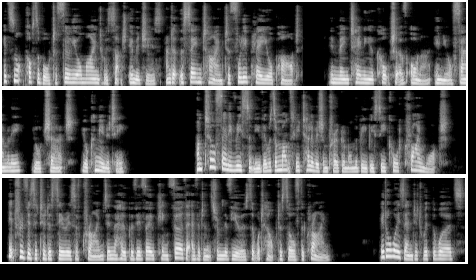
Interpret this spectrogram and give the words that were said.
It's not possible to fill your mind with such images and at the same time to fully play your part in maintaining a culture of honour in your family, your church, your community. Until fairly recently, there was a monthly television programme on the BBC called Crime Watch, it revisited a series of crimes in the hope of evoking further evidence from the viewers that would help to solve the crime. It always ended with the words,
